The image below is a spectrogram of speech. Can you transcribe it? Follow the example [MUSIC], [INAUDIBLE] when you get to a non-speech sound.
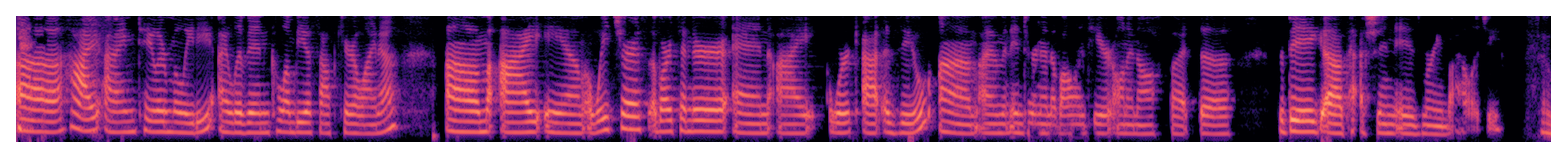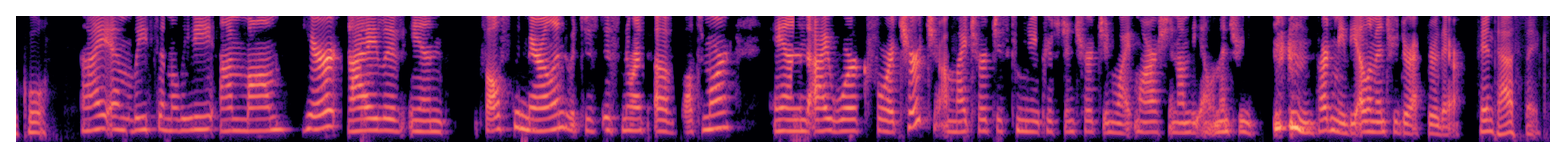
uh, hi, I'm Taylor Meliti. I live in Columbia, South Carolina. Um, I am a waitress, a bartender, and I work at a zoo. Um, I'm an intern and a volunteer on and off, but the the big uh, passion is marine biology. So cool. I am Lisa Meliti. I'm mom here. I live in Fallston, Maryland, which is just north of Baltimore. And I work for a church. Uh, my church is Community Christian Church in White Marsh, and I'm the elementary, [CLEARS THROAT] pardon me, the elementary director there. Fantastic.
